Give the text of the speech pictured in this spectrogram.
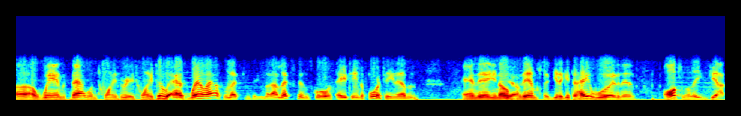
uh, a win with that one, 23 to 22, as well as Lexington. You know, that Lexington score was 18 to 14, Evan, and then you know Yeah. for them to get to get to Haywood and then ultimately get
